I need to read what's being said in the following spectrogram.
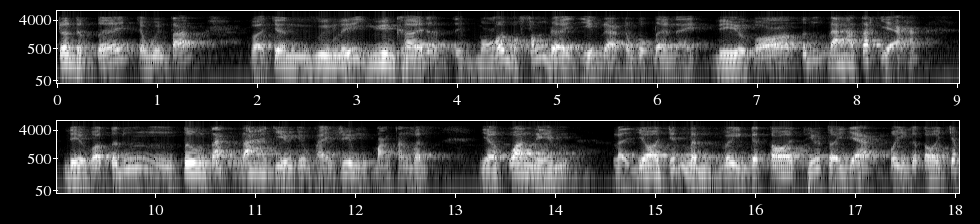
trên thực tế, trong nguyên tắc và trên nguyên lý duyên khởi đó, thì mỗi một vấn đề diễn ra trong cuộc đời này đều có tính đa tác giả, đều có tính tương tác đa chiều chứ không phải riêng một bản thân mình. Nhờ quan niệm là do chính mình với những cái tôi thiếu tuệ giác, với những cái tôi chấp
